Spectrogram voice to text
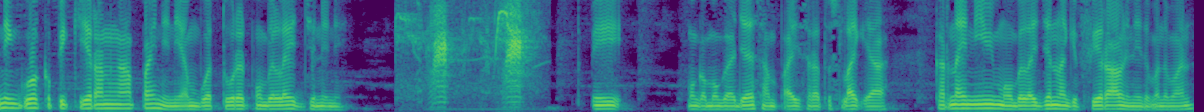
Ini gue kepikiran ngapain ini yang buat turret Mobile Legend ini? Tapi moga-moga aja sampai 100 like ya. Karena ini Mobile Legend lagi viral ini teman-teman.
